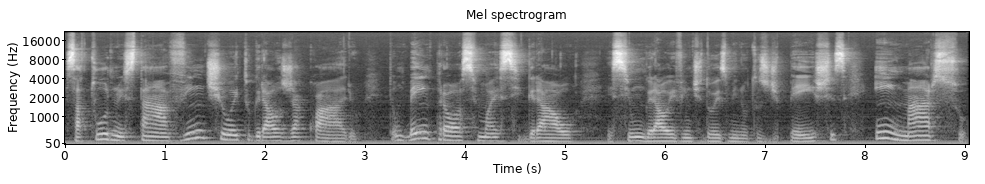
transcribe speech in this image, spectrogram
Saturno está a 28 graus de Aquário, então bem próximo a esse grau, esse 1 grau e 22 minutos de Peixes. E em março,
